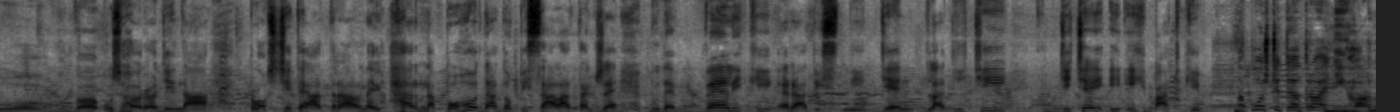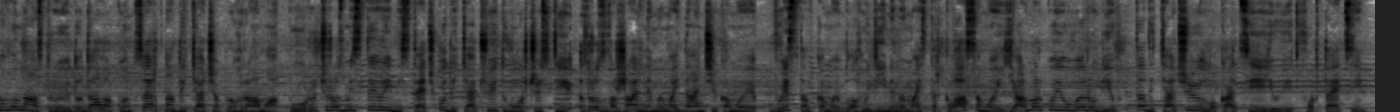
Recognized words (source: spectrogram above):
в Ужгороді на площі театральnej гарна погода дописала, takže буде великий радісний день для дітей, Дітей і їх батьків. На площі театральній гарного настрою додала концертна дитяча програма. Поруч розмістили містечко дитячої творчості з розважальними майданчиками, виставками, благодійними майстер-класами, ярмаркою виробів та дитячою локацією від фортеці.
